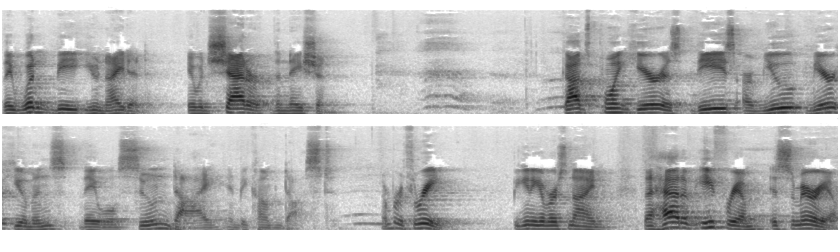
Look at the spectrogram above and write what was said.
They wouldn't be united, it would shatter the nation. God's point here is these are mere humans. They will soon die and become dust. Number three, beginning of verse 9 the head of Ephraim is Samaria,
